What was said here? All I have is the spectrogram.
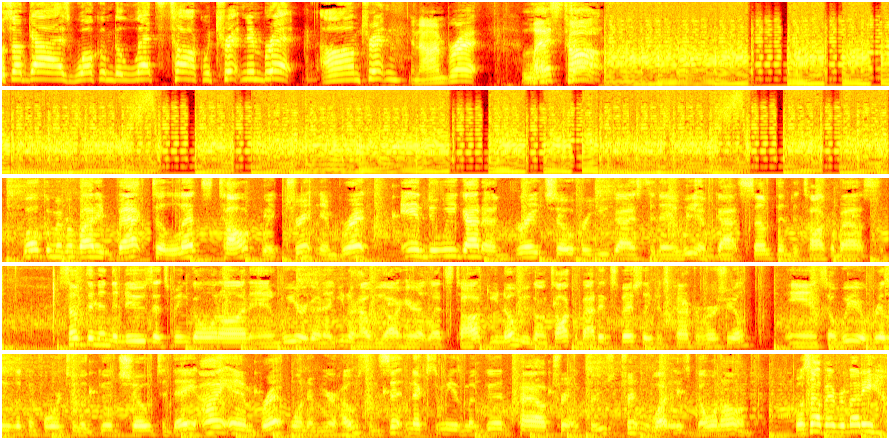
What's up, guys? Welcome to Let's Talk with Trenton and Brett. I'm Trenton. And I'm Brett. Let's talk. Welcome everybody back to Let's Talk with Trenton and Brett. And do we got a great show for you guys today? We have got something to talk about, something in the news that's been going on, and we are gonna, you know how we are here at Let's Talk. You know we're gonna talk about it, especially if it's controversial. And so we are really looking forward to a good show today. I am Brett, one of your hosts, and sitting next to me is my good pal Trenton Cruz. Trenton, what is going on? What's up, everybody?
